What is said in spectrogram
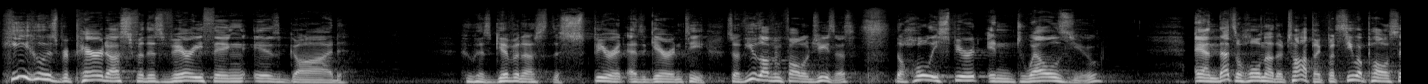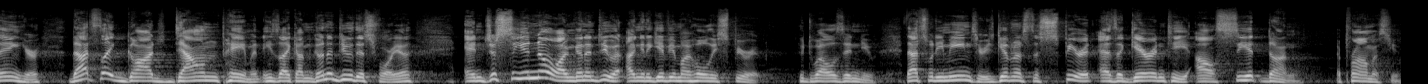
He who has prepared us for this very thing is God who has given us the Spirit as a guarantee. So if you love and follow Jesus, the Holy Spirit indwells you. And that's a whole nother topic, but see what Paul is saying here. That's like God's down payment. He's like, I'm going to do this for you. And just so you know, I'm going to do it. I'm going to give you my Holy Spirit who dwells in you. That's what he means here. He's given us the Spirit as a guarantee. I'll see it done. I promise you.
